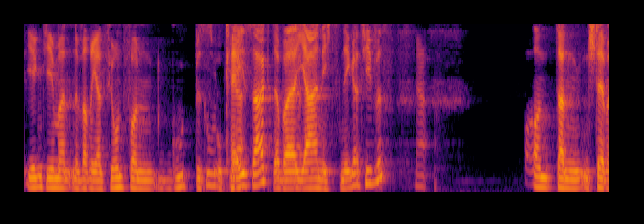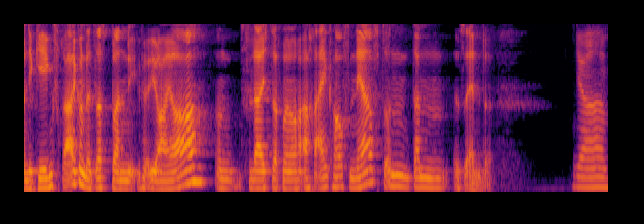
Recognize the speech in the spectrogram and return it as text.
irgendjemand eine Variation von gut bis Gut, okay ja. sagt, aber ja. nichts Negatives. Ja. Und dann stellt man die Gegenfrage und dann sagt man, ja, ja. Und vielleicht sagt man auch, ach, einkaufen nervt und dann ist Ende. Ja.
